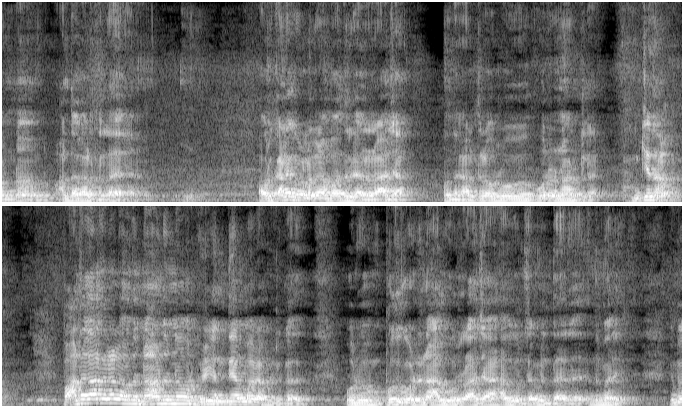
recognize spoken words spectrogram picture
பண்ணால் அந்த காலத்தில் அவர் கணக்கு வழக்கெல்லாம் பார்த்துருக்காரு ராஜா. அந்த காலத்தில் ஒரு ஒரு நாட்டில். இங்கே தான் இப்போ அந்த காலத்துலலாம் வந்து நாடுன்னா ஒரு பெரிய இந்தியா மாதிரி அப்படி இருக்காது. ஒரு புதுக்கோட்டைனா அதுக்கு ஒரு ராஜா அதுக்கு ஒரு ஜமீன்தார் இந்த மாதிரி. இப்போ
